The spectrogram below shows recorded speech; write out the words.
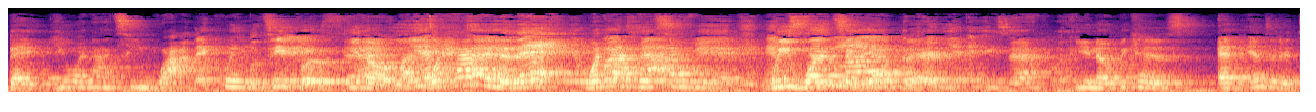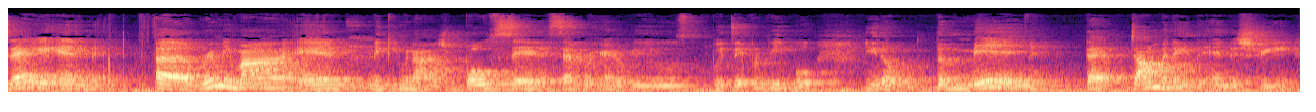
that UNITY that Queen Latifah? You know like what happened to that? What, happened, to me? we work together? Yeah, exactly. You know because at the end of the day and. Uh, Remy Ma and Nicki Minaj both said in separate interviews with different people, you know, the men that dominate the industry,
